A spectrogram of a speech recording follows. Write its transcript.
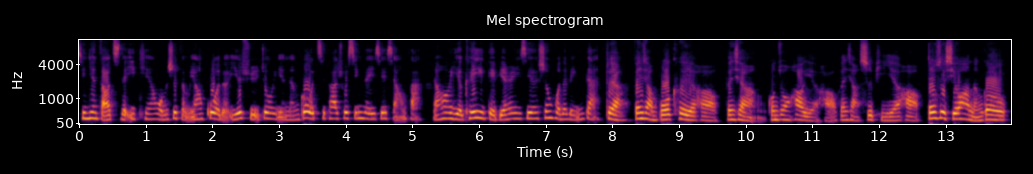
今天早起的一天，我们是怎么样过的？也许就也能够激发出新的一些想法，然后也可以给别人一些生活的灵感。对啊，分享播客也好，分享公众号也好，分享视频也好，都是希望能够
